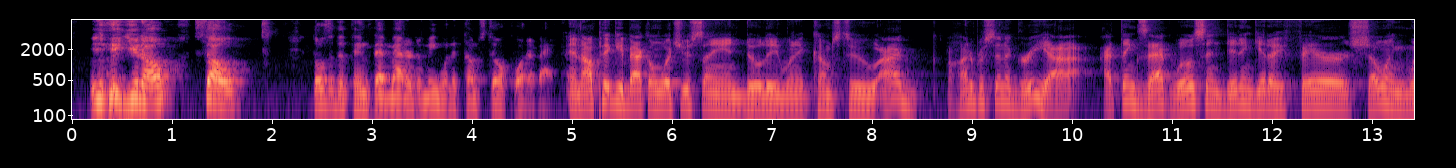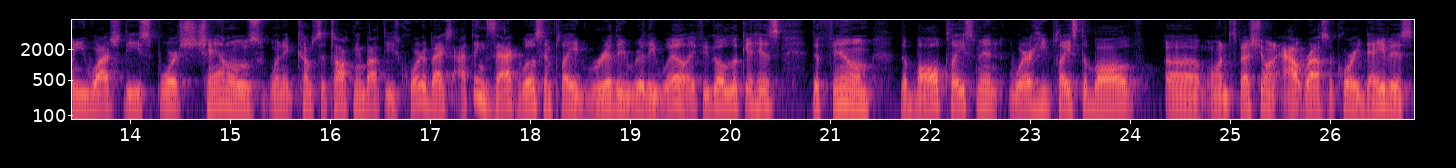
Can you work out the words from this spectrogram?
you know? So those are the things that matter to me when it comes to a quarterback. And I'll piggyback on what you're saying, Dooley, when it comes to I 100% agree. I I think Zach Wilson didn't get a fair showing when you watch these sports channels when it comes to talking about these quarterbacks. I think Zach Wilson played really, really well. If you go look at his the film, the ball placement, where he placed the ball uh, on especially on out routes of Corey Davis.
